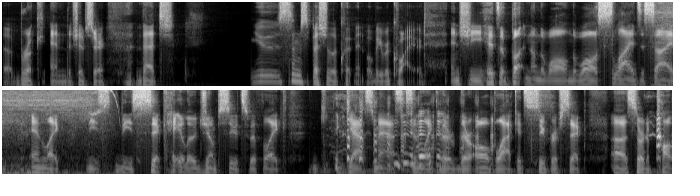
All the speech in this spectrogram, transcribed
uh, Brooke and the chipster, that you some special equipment will be required. And she hits a button on the wall, and the wall slides aside, and like these these sick Halo jumpsuits with like g- gas masks, and like they're they're all black. It's super sick. Uh, sort of call,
